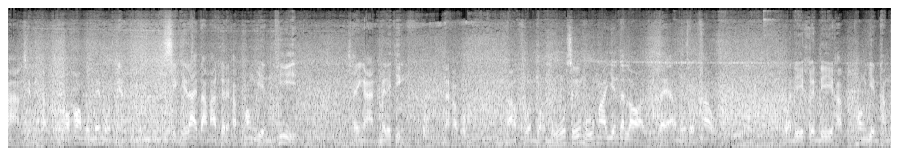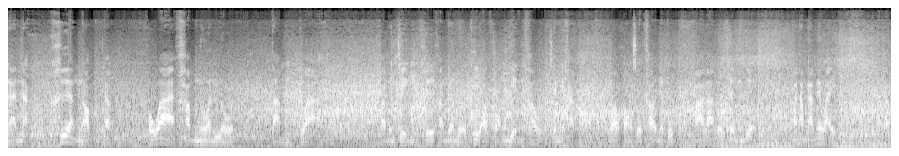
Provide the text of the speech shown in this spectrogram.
บ้างใช่ไหมครับพอข้อมูลไม่หมดเนี่ยสิ่งที่ได้ตามมาคืออะไรครับห้องเย็นที่ใช้งานไม่ได้จริงนะครับผม บางคนบอกหมูซื้อหมูมาเย็นตลอด แต่เอาหมูสดเข้า วันดีคืนดีครับ ห้องเย็นทำงานหนักเครื่องน็อกครับ เพราะว่าคำนวณโหลดต่ำกว่าความเป็นจริง คือคำนวณโหลดที่เอาของเย็นเข้าใช่ไหมครับพอของสดเข้าเนี่ยปุ๊บภาระโหลดเครื่องมันเยอะ มันทำงานไม่ไหวนะครับ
